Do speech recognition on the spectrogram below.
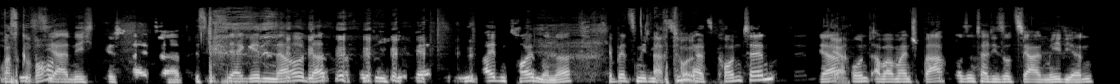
was geworden? Ist ja nicht gescheitert. Es ist ja genau das, was ich die beiden Träume. Ne? Ich habe jetzt Medizin Ach, als Content, ja, ja, und aber mein Sprachrohr sind halt die sozialen Medien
